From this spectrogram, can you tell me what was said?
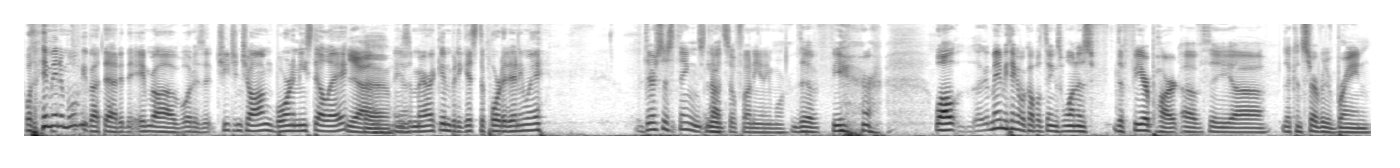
Well, they made a movie about that. In the, in, uh, what is it? Cheech and Chong, born in East L.A. yeah. Uh, And He's yeah. American, but he gets deported anyway. There's this thing. It's not with so funny anymore. the fear. Well, it made me think of a couple of things. One is f- the fear part of the uh, the conservative brain,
